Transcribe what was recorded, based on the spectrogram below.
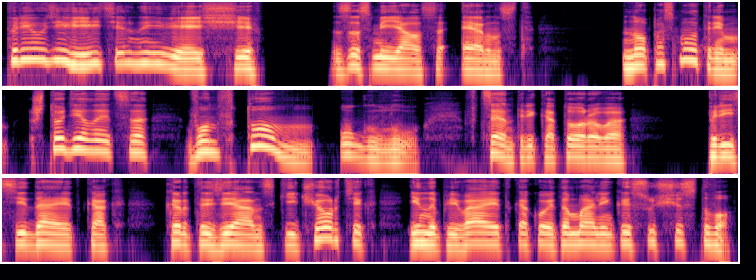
преудивительные вещи», — засмеялся Эрнст. «Но посмотрим, что делается вон в том углу, в центре которого приседает как картезианский чертик и напевает какое-то маленькое существо».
